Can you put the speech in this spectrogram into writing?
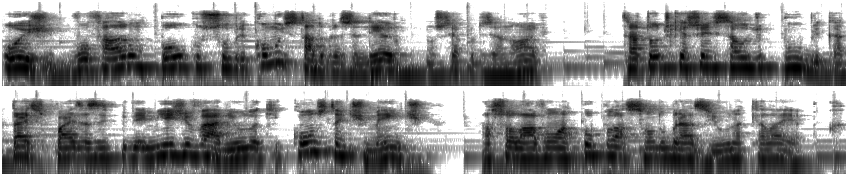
Hoje vou falar um pouco sobre como o Estado brasileiro, no século XIX, tratou de questões de saúde pública, tais quais as epidemias de varíola que constantemente assolavam a população do Brasil naquela época.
